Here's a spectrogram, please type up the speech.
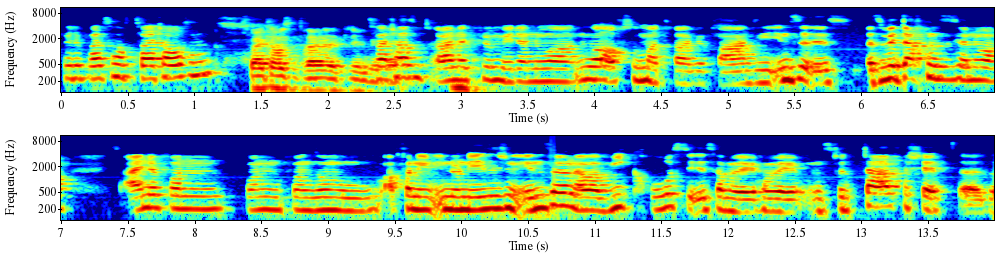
Philipp, weißt du noch, 2000? 2300 Kilometer. 2300 Kilometer nur, nur auf Sumatra gefahren. Die Insel ist, also wir dachten, es ist ja nur eine von, von, von so von den indonesischen Inseln, aber wie groß sie ist, haben wir, haben wir uns total verschätzt. Also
